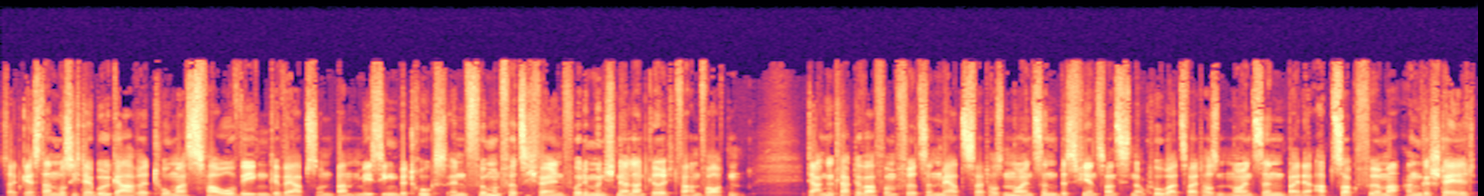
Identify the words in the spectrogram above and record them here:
Seit gestern muss sich der Bulgare Thomas V. wegen gewerbs- und bandmäßigen Betrugs in 45 Fällen vor dem Münchner Landgericht verantworten. Der Angeklagte war vom 14. März 2019 bis 24. Oktober 2019 bei der Abzockfirma angestellt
